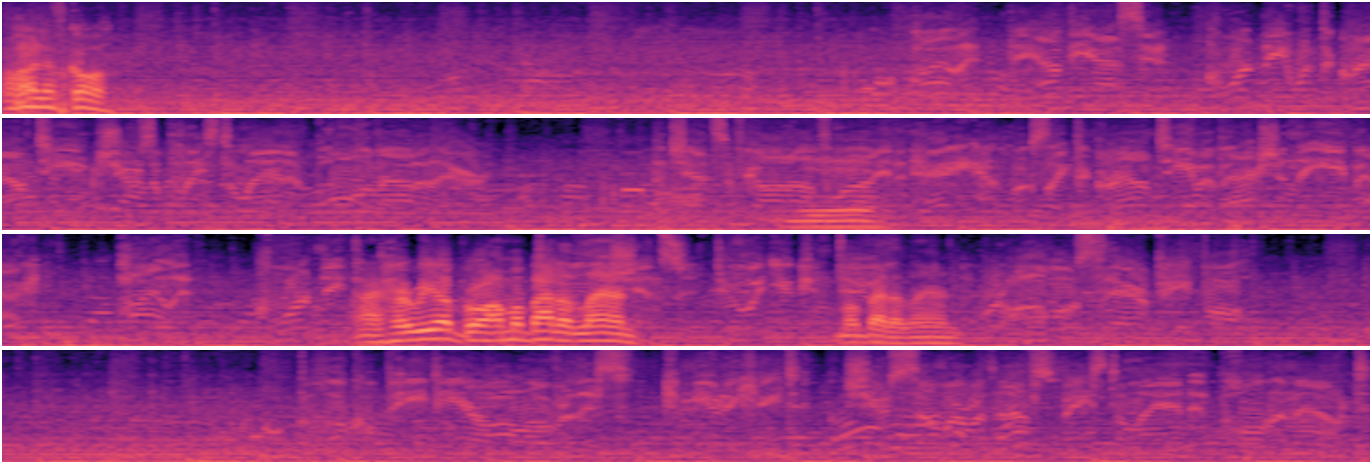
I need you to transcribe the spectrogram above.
Oh, let's go. Hurry up, bro. I'm about to land. I'm about to land. We're almost there, people. Communicate. Somewhere with enough space to land and pull them out.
